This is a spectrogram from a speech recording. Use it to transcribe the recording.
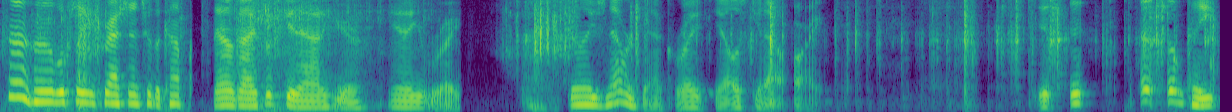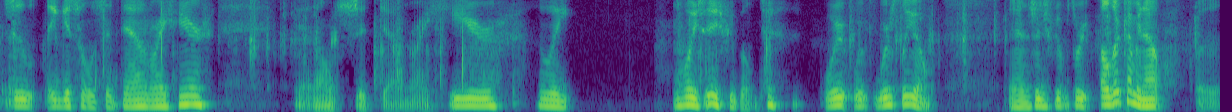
Haha, looks like you crashed into the cop. Now, guys, let's get out of here. Yeah, you're right. Guys, now we're back, right? Yeah, let's get out. Alright. Uh, uh, uh, okay, so I guess I'll sit down right here. Yeah, I'll sit down right here. Wait. Wait, these people. Where, where, where's Leo? And Strange People 3. Oh, they're coming out. Uh,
